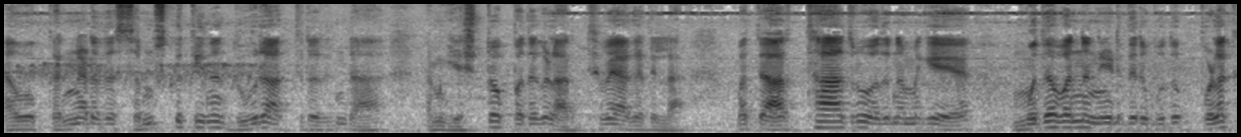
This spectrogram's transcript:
ನಾವು ಕನ್ನಡದ ಸಂಸ್ಕೃತಿನ ದೂರ ಆಗ್ತಿರೋದ್ರಿಂದ ನಮಗೆ ಎಷ್ಟೋ ಪದಗಳು ಅರ್ಥವೇ ಆಗೋದಿಲ್ಲ. ಮತ್ತು ಅರ್ಥ ಆದರೂ ಅದು ನಮಗೆ ಮುದವನ್ನು ನೀಡದಿರ್ಬೋದು, ಪುಳಕ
